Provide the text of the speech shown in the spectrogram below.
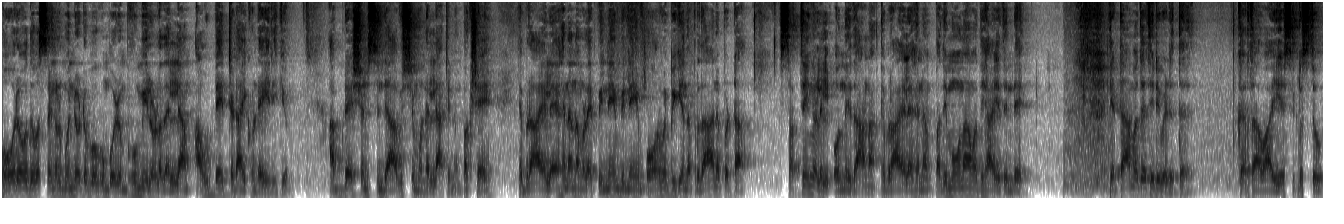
ഓരോ ദിവസങ്ങൾ മുന്നോട്ട് പോകുമ്പോഴും ഭൂമിയിലുള്ളതെല്ലാം ഔട്ട്ഡേറ്റഡ് ആയിക്കൊണ്ടേയിരിക്കും അപ്ഡേഷൻസിന്റെ ആവശ്യമുണ്ട് എല്ലാറ്റിനും. പക്ഷേ എബ്രായ ലേഖനം നമ്മളെ പിന്നെയും പിന്നെയും ഓർമ്മിപ്പിക്കുന്ന പ്രധാനപ്പെട്ട സത്യങ്ങളിൽ ഒന്നിതാണ്. എബ്രായ ലേഖനം പതിമൂന്നാം അധ്യായത്തിന്റെ എട്ടാമത്തെ തിരുവെഴുത്ത്. കർത്താവായ യേശു ക്രിസ്തു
